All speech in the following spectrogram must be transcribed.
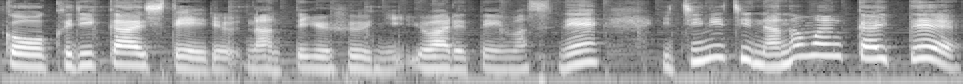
考を繰り返しているなんていうふうに言われていますね。1日7万回って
